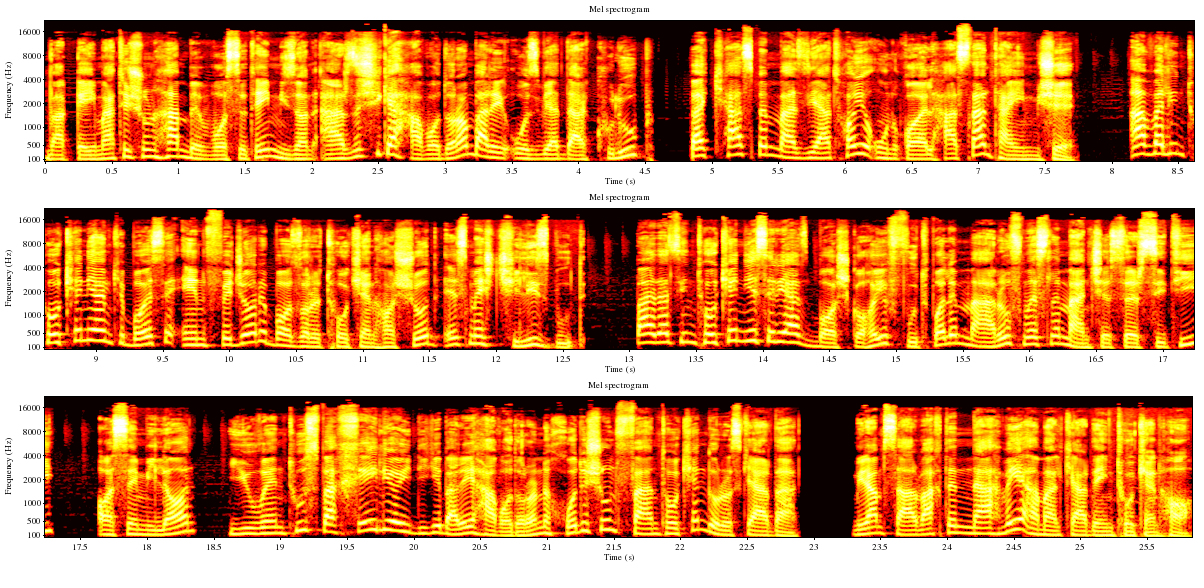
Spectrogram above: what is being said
و قیمتشون هم به واسطه میزان ارزشی که هواداران برای عضویت در کلوب و کسب مزیت‌های اون قائل هستن تعیین میشه. اولین توکنی هم که باعث انفجار بازار توکن ها شد اسمش چیلیز بود بعد از این توکن یه سری از باشگاه های فوتبال معروف مثل منچستر سیتی، آس میلان، یوونتوس و خیلی های دیگه برای هواداران خودشون fan token درست کردن. میرم سر وقت نحوه عمل کرده این توکن ها.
